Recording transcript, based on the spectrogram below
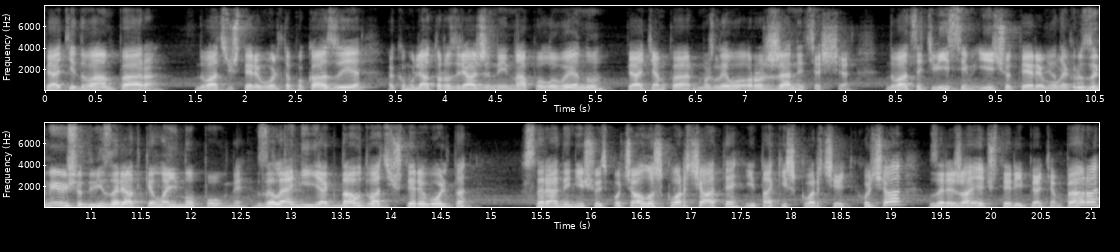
5,2 ампера. 24 вольта показує. Акумулятор розряджений наполовину 5 ампер. Можливо, розжениться ще. 28,4 вольта. Я так розумію, що дві зарядки лайно повне. Зеленій як дав 24 вольта. Всередині щось почало шкварчати і так і шкварчить. Хоча заряджає 4,5 ампера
